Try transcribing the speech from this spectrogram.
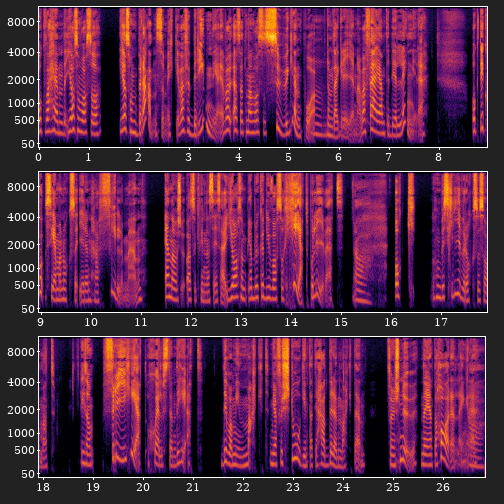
Och vad hände? Jag som var så jag som brann så mycket, varför brinner jag? Alltså att man var så sugen på Mm. de där grejerna. Varför är jag inte det längre? Och Det ser man också i den här filmen. En av alltså kvinnorna säger så här, jag, som, jag brukade ju vara så het på livet. Ah. Och Hon beskriver också som att liksom, frihet och självständighet, det var min makt. Men jag förstod inte att jag hade den makten förrän nu, när jag inte har den längre. Ja.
